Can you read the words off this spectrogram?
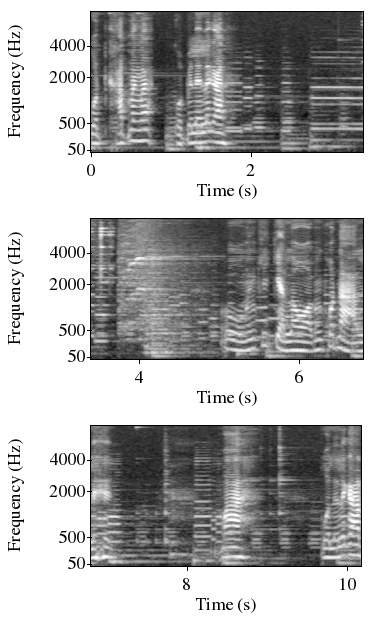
กดคัดมั้งละกดไปเลยแล้วกัน โอ้มันขี้เกียจรอ มันโคตรนานเลย มากดเลยแล้วกัน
